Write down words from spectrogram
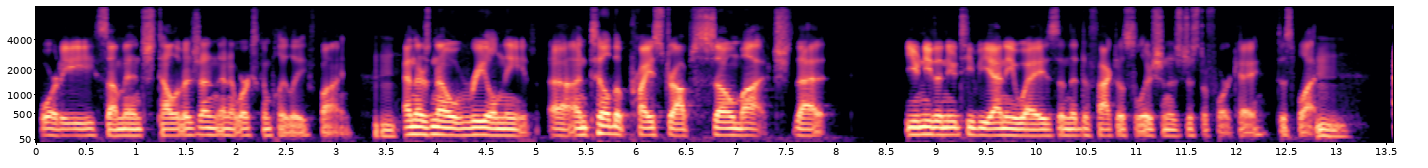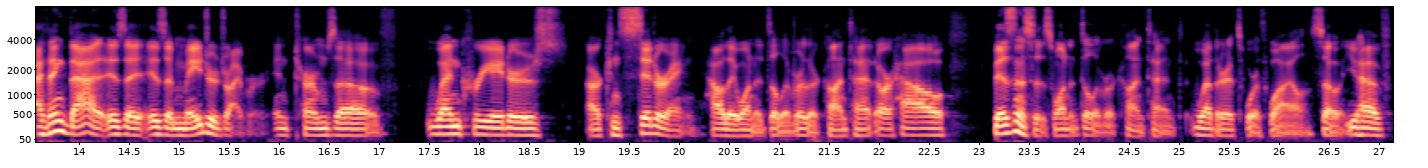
40 some inch television and it works completely fine. And there's no real need uh, until the price drops so much that you need a new TV anyways and the de facto solution is just a 4K display. I think that is a is a major driver in terms of when creators are considering how they want to deliver their content or how businesses want to deliver content, whether it's worthwhile. So you have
